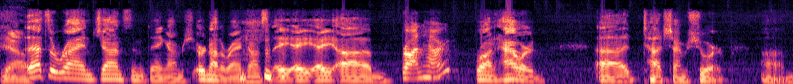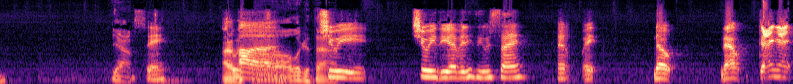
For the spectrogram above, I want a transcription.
Yeah, that's a Rian Johnson thing, I'm sure. Or not a Rian Johnson, a, a, a um, Ron Howard. Ron Howard uh, touch, I'm sure. Um, yeah. Let's see. I was Uh, Oh, look at that. Chewie, Chewie, do you have anything to say? Oh, wait. No. No. Dang it.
